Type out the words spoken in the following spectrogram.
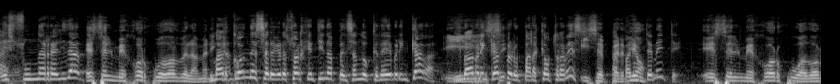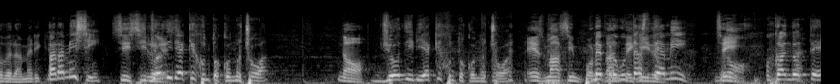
Es una realidad. Es el mejor jugador de la América. Marcones se regresó a Argentina pensando que de ahí brincaba. Y, va a brincar, pero para acá otra vez. Y se perdió. Aparentemente. ¿Es el mejor jugador de la América? Para mí sí. Sí, sí Yo diría que junto con Ochoa. No. Yo diría que junto con Ochoa. Es más importante. Me preguntaste a mí. Sí. No. Cuando te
